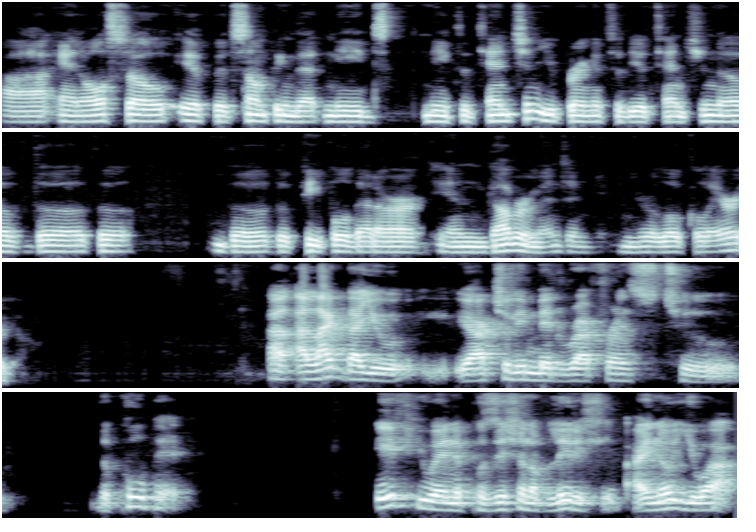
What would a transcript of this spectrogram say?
uh, and also if it's something that needs needs attention, you bring it to the attention of the the the, the people that are in government in, in your local area. I, I like that you you actually made reference to the pulpit. If you are in a position of leadership, I know you are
